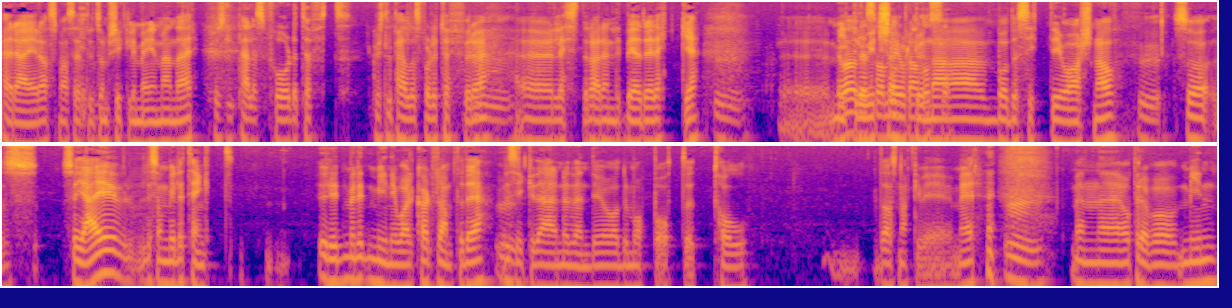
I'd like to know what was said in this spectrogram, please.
Pereira, som har sett ut som skikkelig mainman der. Crystal Palace får det tøft. Crystal Palace får det tøffere. Mm. Eh, Leicester har en litt bedre rekke. Mm. Uh, Mitrovic har gjort unna både City og Arsenal. Mm. Så, så, så jeg liksom ville tenkt Rydd med litt mini-wildcard fram til det, Mm. hvis ikke det er nødvendig og du må opp på 8-12. Da snakker vi mer. Mm. Men eh, å prøve å Min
